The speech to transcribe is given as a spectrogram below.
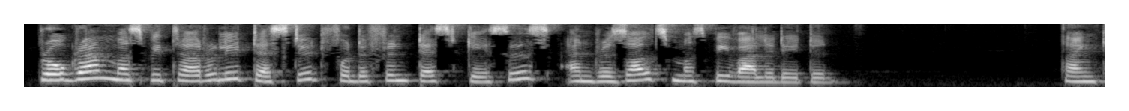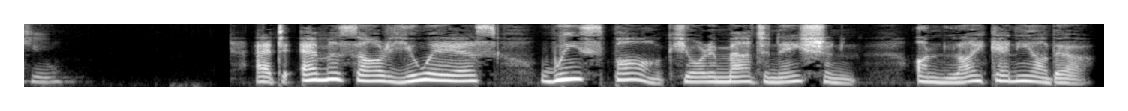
Program must be thoroughly tested for different test cases and results must be validated. Thank you. At MSR UAS, we spark your imagination unlike any other.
